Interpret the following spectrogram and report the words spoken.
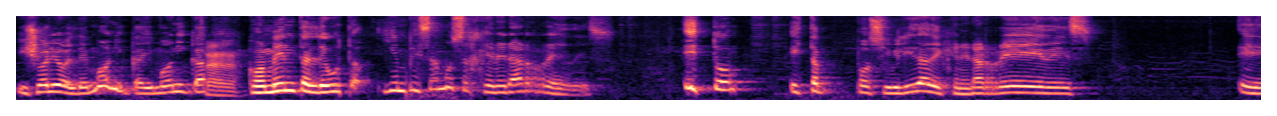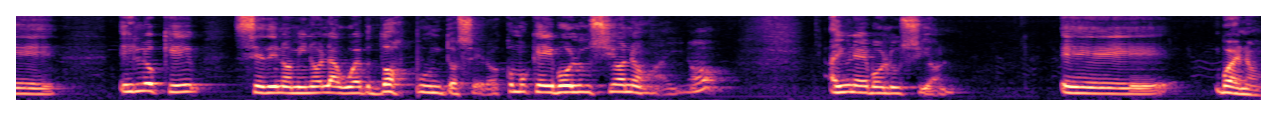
y yo leo el de Mónica y Mónica Claro. comenta el de Gustavo y empezamos a generar redes. Esto, esta posibilidad de generar redes eh, es lo que se denominó la web 2.0, como que evolucionó ahí, ¿no? Hay una evolución. Eh, bueno,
